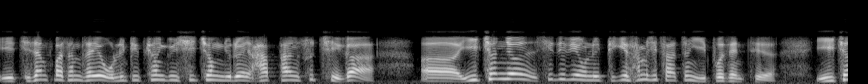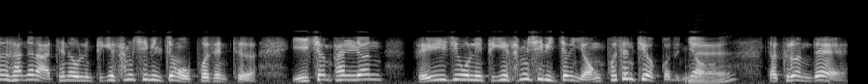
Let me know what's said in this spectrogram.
이 지상파 3사의 올림픽 평균 시청률을 합한 수치가 어, 2000년 시드니 올림픽이 34.2%, 2004년 아테네 올림픽이 31.5%, 2008년 베이징 올림픽이 32.0%였거든요. 네. 자, 그런데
